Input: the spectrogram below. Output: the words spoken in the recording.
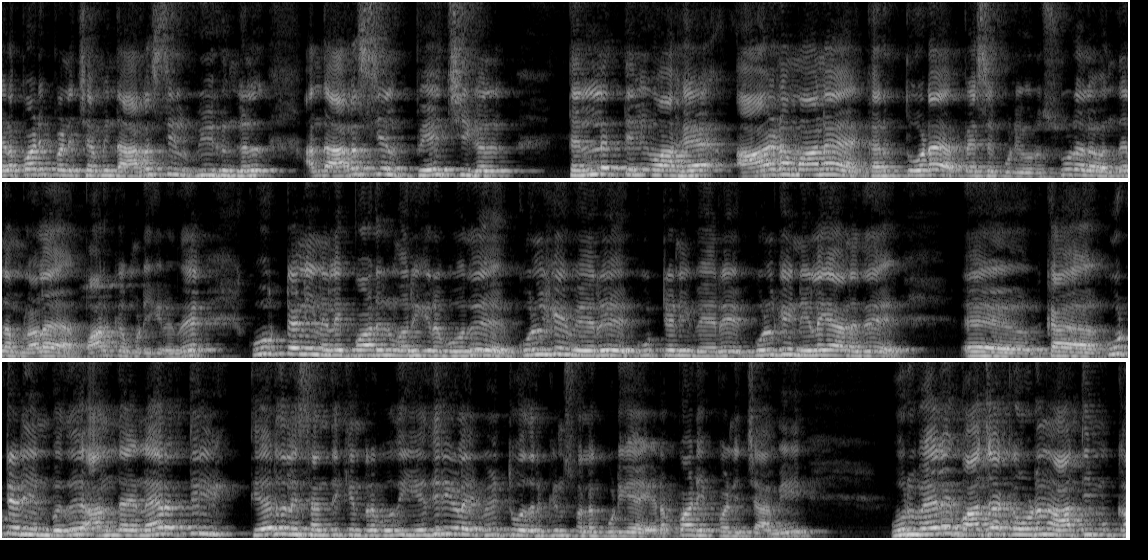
எடப்பாடி பழனிசாமி இந்த அரசியல் வியூகங்கள் அந்த அரசியல் பேச்சுகள் தெல்ல தெளிவாக ஆழமான கருத்தோட பேசக்கூடிய ஒரு சூழலை வந்து நம்மளால் பார்க்க முடிகிறது. கூட்டணி நிலைப்பாடுன்னு வருகிற போது கொள்கை வேறு கூட்டணி வேறு கொள்கை நிலையானது. க கூட்டணி என்பது அந்த நேரத்தில் தேர்தலை சந்திக்கின்ற போது எதிரிகளை வீழ்த்துவதற்குன்னு சொல்லக்கூடிய எடப்பாடி பழனிசாமி ஒருவேளை பாஜகவுடன் அதிமுக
